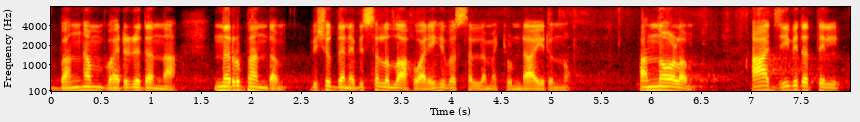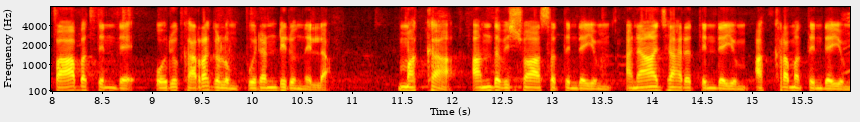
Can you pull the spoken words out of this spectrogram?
ഭംഗം വരരുതെന്ന നിർബന്ധം വിശുദ്ധ നബി നബിസല്ലാഹു അലഹി വസല്ലമയ്ക്കുണ്ടായിരുന്നു. അന്നോളം ആ ജീവിതത്തിൽ പാപത്തിന്റെ ഒരു കറകളും പുരണ്ടിരുന്നില്ല. മക്ക അന്ധവിശ്വാസത്തിന്റെയും അനാചാരത്തിന്റെയും അക്രമത്തിന്റെയും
